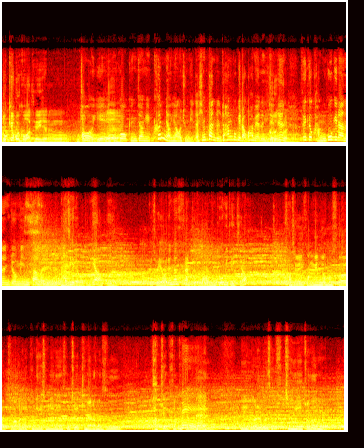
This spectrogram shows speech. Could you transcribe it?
높게 볼 것 같아요 이제는. 진짜로. 어, 예, 네. 그거 굉장히 큰 영향을 줍니다. 심판들도 한국이라고 하면은 이제는 그러니까요. 피겨 강국이라는 좀 인상을 가지게 되거든요. 예. 그래서 저희 어린 선수들한테도 많은 도움이 되죠. 사실 이 곽민정 선수가 두각을 나타내기 전에는 솔직히 김연아 선수밖에 없었기 네. 때문에 이 얇은 선수층이 조금 좀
